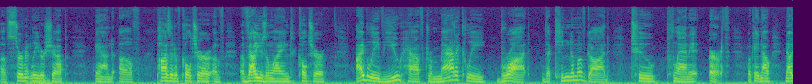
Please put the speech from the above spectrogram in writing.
of servant leadership and of positive culture, of, of values aligned culture, I believe you have dramatically brought the kingdom of God to planet Earth. Okay, now, now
